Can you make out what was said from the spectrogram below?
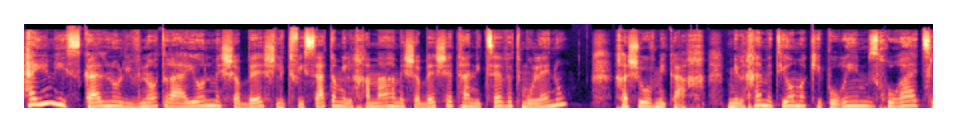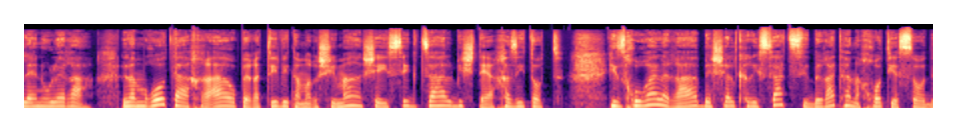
האם השכלנו לבנות רעיון משבש לתפיסת המלחמה המשבשת הניצבת מולנו? חשוב מכך, מלחמת יום הכיפורים זכורה אצלנו לרע, למרות ההכרעה האופרטיבית המרשימה שהשיג צה"ל בשתי החזיתות. היא זכורה לרע בשל קריסת סדרת הנחות יסוד,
